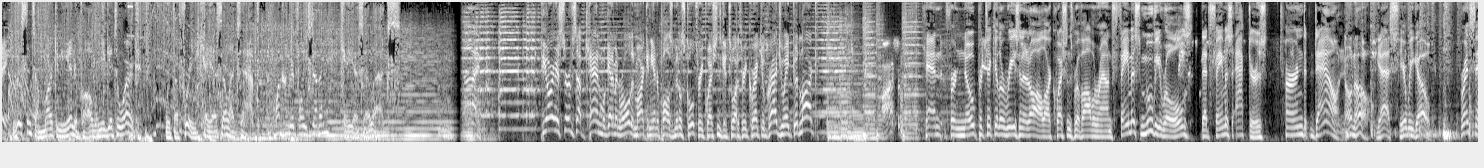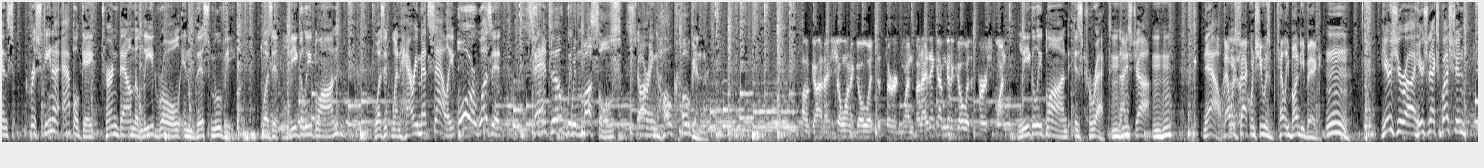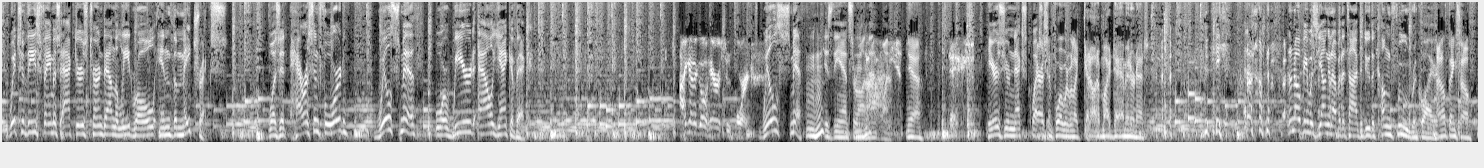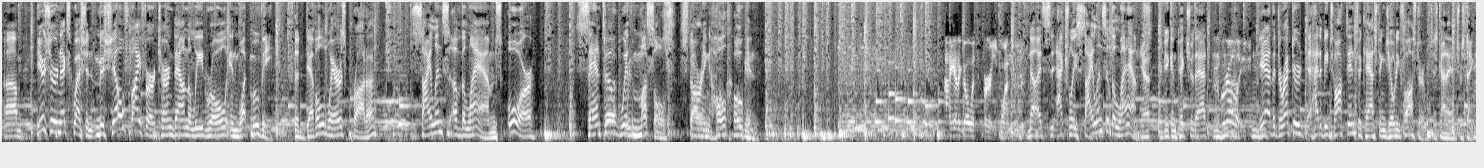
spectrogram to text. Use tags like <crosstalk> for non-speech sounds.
morning. Listen to Mark and Neanderthal when you get to work with the free KSLX app. 100.7 KSLX. Peoria serves up Ken. We'll get him enrolled in Mark and Neanderthals Middle School. Three questions, get two out of three correct. You'll graduate. Good luck. Awesome. Ken, for no particular reason at all, our questions revolve around famous movie roles that famous actors turned down. Oh, no. Yes, here we go. For instance, Christina Applegate turned down the lead role in this movie. Was it Legally Blonde? Was it When Harry Met Sally? Or was it Santa with, Muscles, starring Hulk Hogan? Oh, God, I still want to go with the third one, but I think I'm going to go with the first one. Legally Blonde is correct. Nice job. Mm-hmm. Now, That was back when she was Kelly Bundy big. Hmm. Here's your uh, here's your next question. Which of these famous actors turned down the lead role in The Matrix? Was it Harrison Ford, Will Smith, or Weird Al Yankovic? I got to go Harrison Ford. Will Smith mm-hmm. is the answer on that ah, one. Yeah. Here's your next question. Harrison Ford would have been like, get out of my damn internet. <laughs> <laughs> I don't know. I don't know if he was young enough at the time to do the kung fu required. I don't think so. Um, here's your next question. Michelle Pfeiffer turned down the lead role in what movie? The Devil Wears Prada, Silence of the Lambs, or Santa with Muscles, starring Hulk Hogan? I got to go with the first one. No, it's actually Silence of the Lambs. Yeah. If you can picture that. Really? Yeah, the director had to be talked into casting Jodie Foster, which is kind of interesting.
